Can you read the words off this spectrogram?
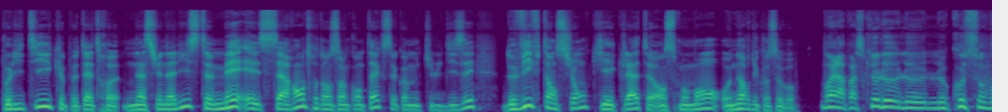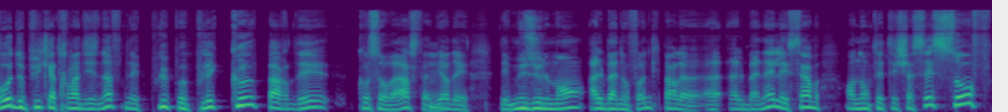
politique, peut-être nationaliste, mais ça rentre dans un contexte, comme tu le disais, de vives tensions qui éclatent en ce moment au nord du Kosovo. Voilà, parce que le, Kosovo, depuis 99, n'est plus peuplé que par des Kosovars, c'est-à-dire mm. des, musulmans albanophones qui parlent euh, albanais. Les Serbes en ont été chassés, sauf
